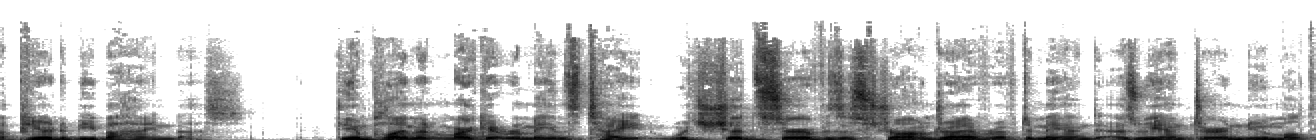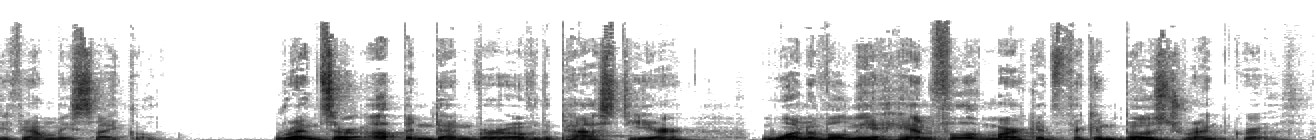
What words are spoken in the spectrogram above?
appear to be behind us. The employment market remains tight, which should serve as a strong driver of demand as we enter a new multifamily cycle. Rents are up in Denver over the past year, one of only a handful of markets that can boast rent growth.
